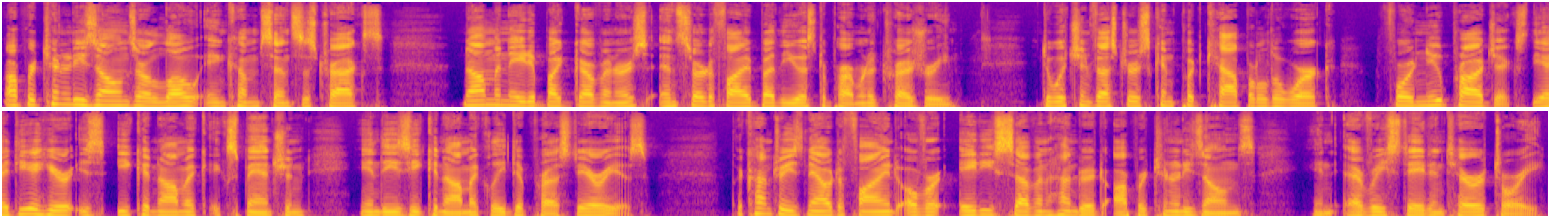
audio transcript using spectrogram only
Opportunity zones are low income census tracts nominated by governors and certified by the U.S. Department of Treasury to which investors can put capital to work for new projects. The idea here is economic expansion in these economically depressed areas. The country has now defined over 8,700 opportunity zones in every state and territory.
